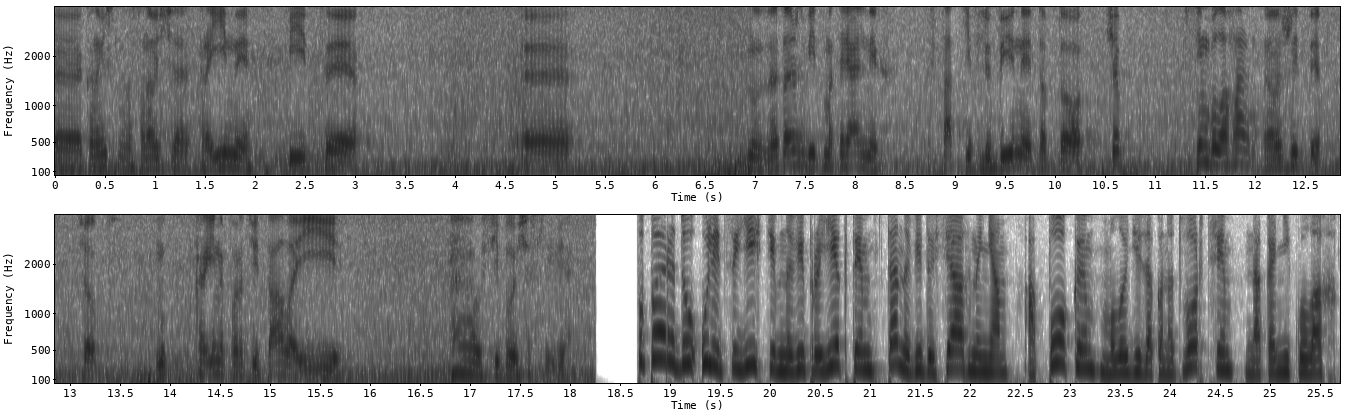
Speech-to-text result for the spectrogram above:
е, економічного становища країни, від е, ну, незалежно від матеріальних статків людини, тобто, щоб всім було гарно жити, щоб ну, країна процвітала і е, усі були щасливі. Попереду у ліцеїстів нові проєкти та нові досягнення. А поки молоді законотворці на канікулах.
